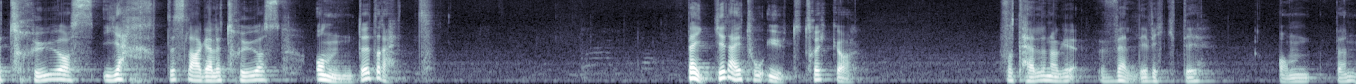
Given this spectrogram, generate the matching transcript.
er truas hjerteslag eller truas åndedrett. Begge de to uttrykkene forteller noe veldig viktig om bønn.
